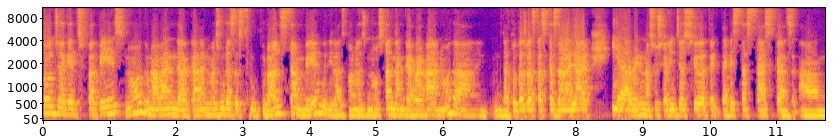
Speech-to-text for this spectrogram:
tots aquests papers, no? d'una banda calen mesures estructurals també, vull dir, les dones no s'han d'encarregar no? de, de totes les tasques de la llar i ha d'haver una socialització d'aquestes tasques um,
